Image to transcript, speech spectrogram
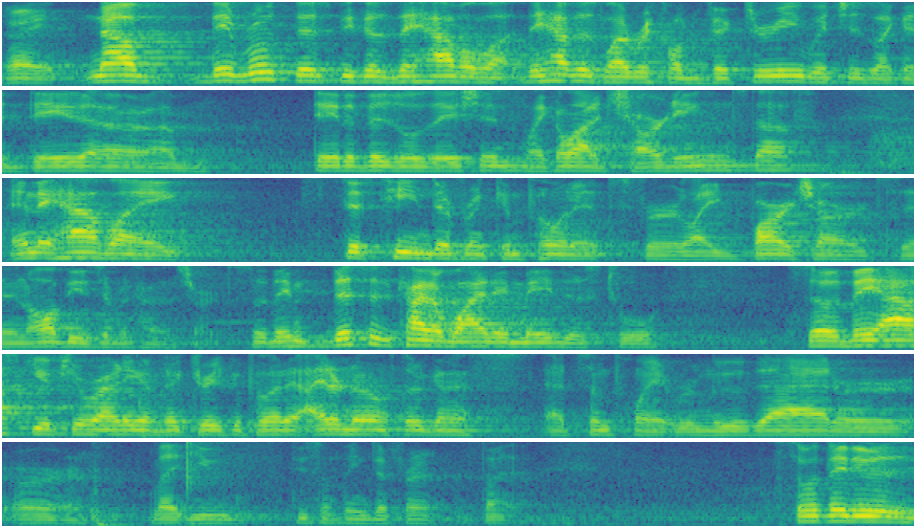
All right. Now they wrote this because they have a lot. They have this library called Victory, which is like a data um, data visualization, like a lot of charting and stuff. And they have like 15 different components for like bar charts and all these different kinds of charts. So they this is kind of why they made this tool. So they ask you if you're writing a Victory component. I don't know if they're gonna at some point remove that or or let you do something different, but. So what they do is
